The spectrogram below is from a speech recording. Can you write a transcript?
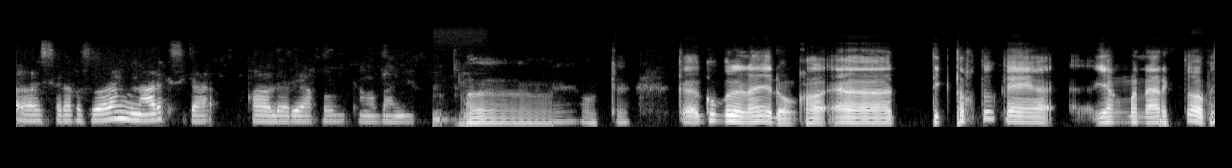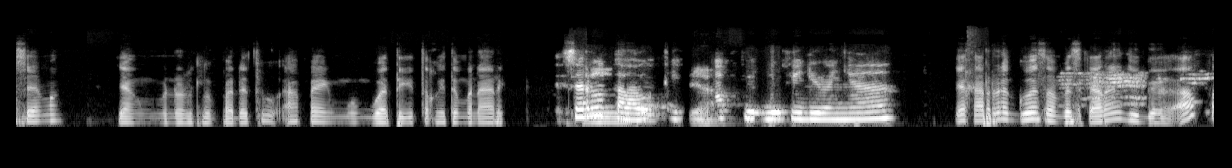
eh, secara keseluruhan menarik sih kak. Kalau dari aku tanggapannya. Eh, oke. Kak, gue boleh nanya dong, kalau eh, TikTok tuh kayak yang menarik tuh apa sih emang? Yang menurut lu pada tuh apa yang membuat TikTok itu menarik? Seru Hmm, tahu ya. TikTok video-videonya Ya karena gue sampai sekarang juga apa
